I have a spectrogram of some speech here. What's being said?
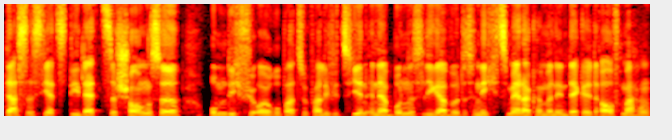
Das ist jetzt die letzte Chance, um dich für Europa zu qualifizieren. In der Bundesliga wird es nichts mehr. Da können wir den Deckel drauf machen.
